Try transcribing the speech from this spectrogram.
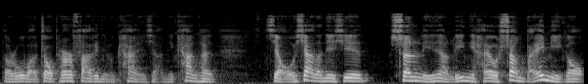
到时候我把照片发给你们看一下，你看看脚下的那些山林啊，离你还有上百米高。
